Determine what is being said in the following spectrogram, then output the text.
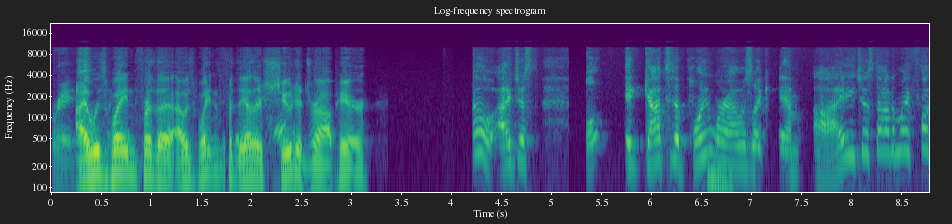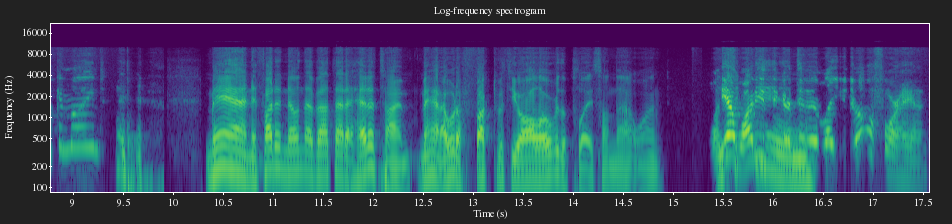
race. I was Like, waiting for the I was waiting for the other shoe to drop here. No, I just it got to the point where I was like, "Am I just out of my fucking mind?" Man, if I'd have known about that ahead of time, man, I would have fucked with you all over the place on that one. Once yeah, why do you think I didn't let you know beforehand?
